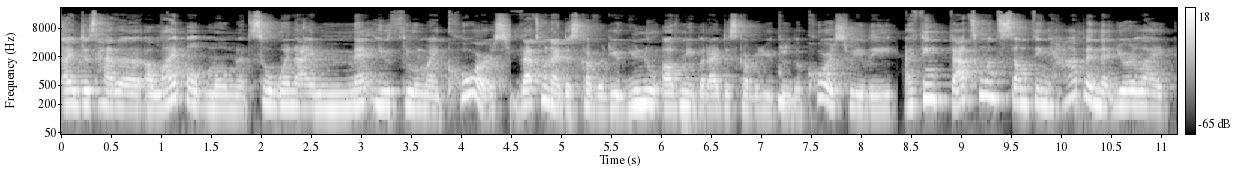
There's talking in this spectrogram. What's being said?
I just had a, a light bulb moment. So when I met you through my course, that's when I discovered you. You knew of me, but I discovered you through the course, really. I think that's when something happened that you're like,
